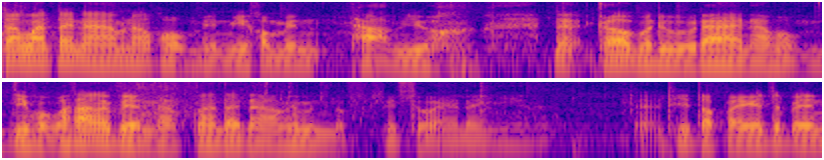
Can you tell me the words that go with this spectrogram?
สร้างบ้านใต้น้ำนะผมเห็นมีคอมเมนต์ถามอยู่นะก็มาดูได้นะผมจริงผมก็สร้างไม่เป็นนะครับบ้านใต้น้ำให้มันสวยๆอะไรอย่างเงี้ยนะที่ต่อไปก็จะเป็น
